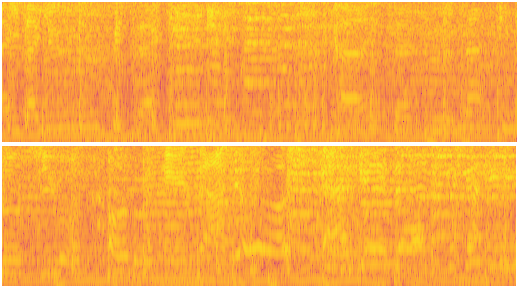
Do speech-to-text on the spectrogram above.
いだ指先に大切な気持ちを覚えたよ。駆け出す世界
